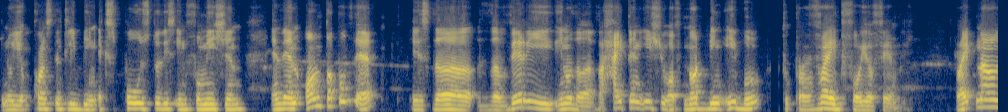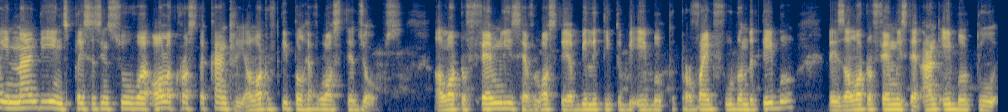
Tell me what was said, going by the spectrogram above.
you know, you're constantly being exposed to this information. And then on top of that, is the the very you know the, the heightened issue of not being able to provide for your family right now in nadi in places in suva all across the country a lot of people have lost their jobs a lot of families have lost the ability to be able to provide food on the table there's a lot of families that aren't able to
